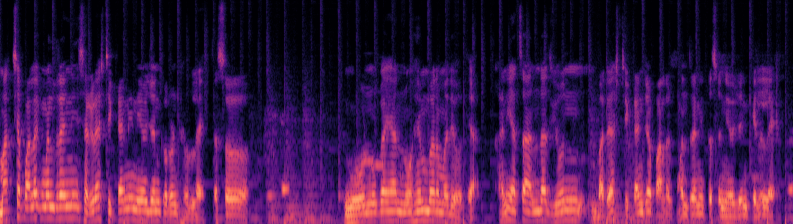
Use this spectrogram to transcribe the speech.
मागच्या पालकमंत्र्यांनी सगळ्याच ठिकाणी नियोजन करून ठेवलं आहे तसं निवडणुका ह्या नोव्हेंबरमध्ये होत्या. आणि याचा अंदाज घेऊन बऱ्याच ठिकाणच्या पालकमंत्र्यांनी तसं नियोजन केलेलं आहे.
